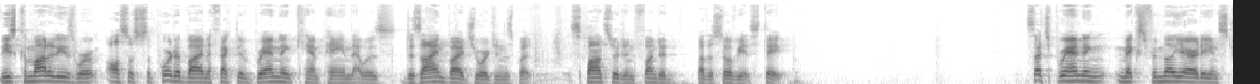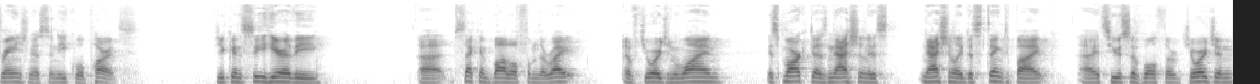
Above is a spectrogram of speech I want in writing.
These commodities were also supported by an effective branding campaign that was designed by Georgians but sponsored and funded by the Soviet state. Such branding mixed familiarity and strangeness in equal parts. You can see here the uh, second bottle from the right of Georgian wine is marked as nationally, nationally distinct by uh, its use of both the Georgian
